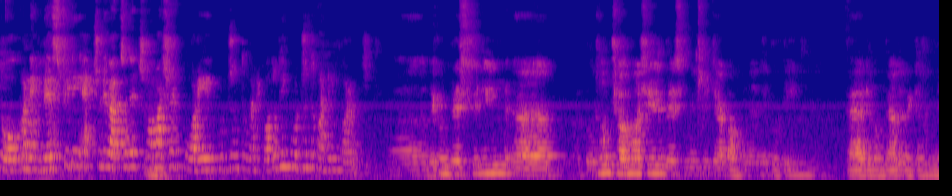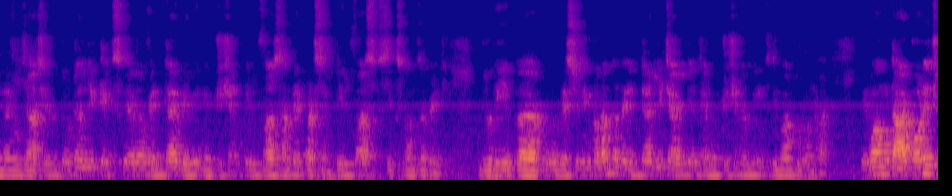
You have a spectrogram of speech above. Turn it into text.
তো মানে ব্রেস্ট ফিডিং অ্যাকচুয়ালি বাচ্চাদের ছ মাসের পরে পর্যন্ত মানে কতদিন পর্যন্ত কন্টিনিউ করা উচিত? দেখুন ব্রেস্ট ফিডিং প্রথম ছ মাসে ব্রেস্ট মিল্কের যা কম্পোনেন্ট যে প্রোটিন ফ্যাট এবং যা যা ভিটামিন মিনারেলস আছে totally takes care of entire baby nutrition till first hundred percent till first six months of age যদি পুরো ব্রেস্ট ফিডিং করান তাতে এন্টায়ারলি চাইল্ডের যে নিউট্রিশনাল নিডস ডিমান্ড পূরণ হয়। এবং তারপরে ছ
